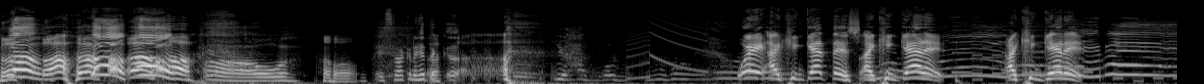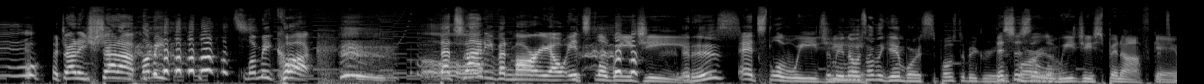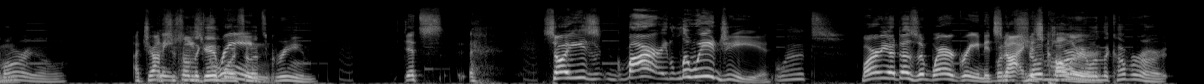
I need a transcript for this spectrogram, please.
Oh, oh, Oh, oh, Oh, oh. it's not gonna hit the. Uh, you have one. Wait, I can get this. I can get it. I can get it. Johnny, shut up. Let me let me cook. That's not even Mario. It's Luigi. It is. It's Luigi. I mean, no, it's on the Game Boy. It's supposed to be green. this It's is Mario. a Luigi spin-off game. It's Mario. Uh, Johnny, it's just he's on the Game green. Boy, so it's green. It's so he's Mar Luigi. What? Mario doesn't wear green. It's but not it his color. Mario in the cover art.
